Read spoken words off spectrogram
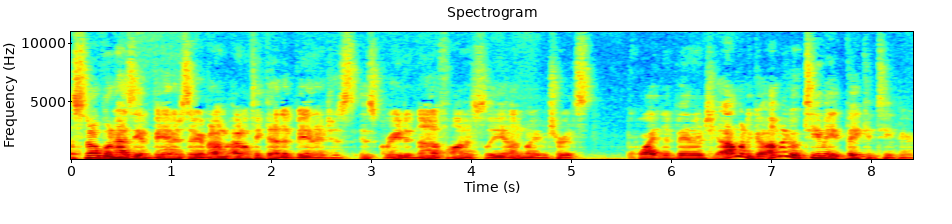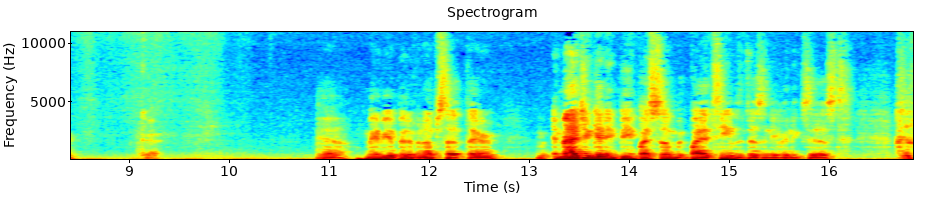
Snowbone has the advantage there, but I'm, I don't think that advantage is, is great enough. Honestly, I'm not even sure it's quite an advantage. Yeah, I'm gonna go. I'm gonna go team eight, vacant team here. Okay. Yeah, maybe a bit of an upset there. Imagine getting beat by some by a team that doesn't even exist.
